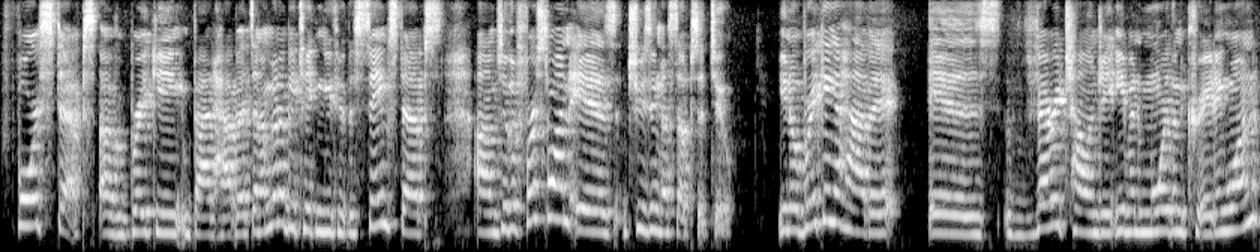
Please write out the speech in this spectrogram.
four steps of breaking bad habits, and I'm going to be taking you through the same steps. Um, so, the first one is choosing a substitute. You know, breaking a habit is very challenging, even more than creating one,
